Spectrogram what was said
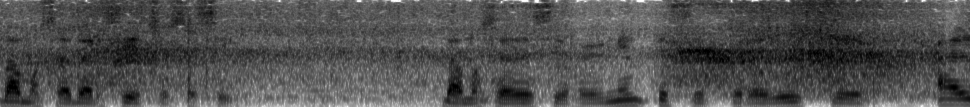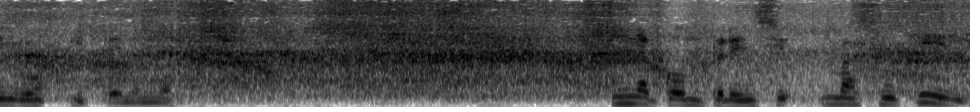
vamos a ver si eso es así. Vamos a ver si realmente se produce algo y tenemos una comprensión más sutil,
